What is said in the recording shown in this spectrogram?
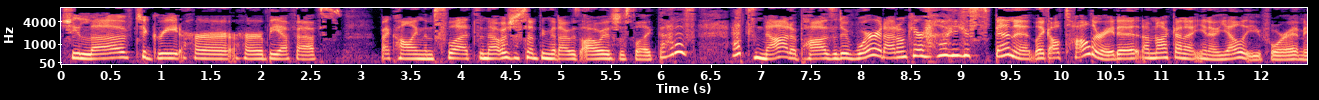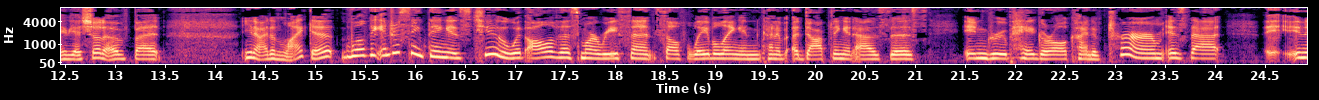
She loved to greet her, her BFFs by calling them sluts. And that was just something that I was always just like, that is, that's not a positive word. I don't care how you spin it. Like I'll tolerate it. I'm not going to, you know, yell at you for it. Maybe I should have, but you know, I didn't like it. Well, the interesting thing is too, with all of this more recent self-labeling and kind of adopting it as this in-group hey girl kind of term is that in,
